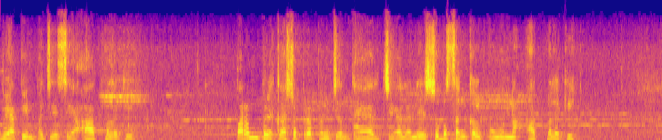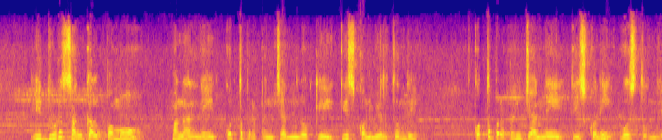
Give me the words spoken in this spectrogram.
వ్యాపింపచేసే ఆత్మలకి పరంప్రకాశ ప్రపంచం తయారు చేయాలనే శుభ సంకల్పం ఉన్న ఆత్మలకి ఈ దృఢ సంకల్పము మనల్ని కొత్త ప్రపంచంలోకి తీసుకొని వెళ్తుంది. కొత్త ప్రపంచాన్ని తీసుకొని వస్తుంది.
